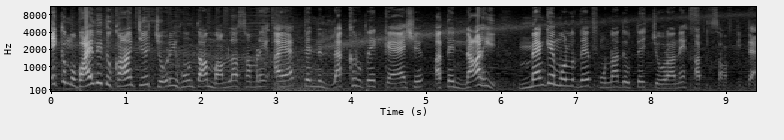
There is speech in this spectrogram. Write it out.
ਇੱਕ ਮੋਬਾਈਲ ਦੀ ਦੁਕਾਨ 'ਚ ਚੋਰੀ ਹੋਣ ਦਾ ਮਾਮਲਾ ਸਾਹਮਣੇ ਆਇਆ 3 ਲੱਖ ਰੁਪਏ ਕੈਸ਼ ਅਤੇ ਨਾਲ ਹੀ ਮਹਿੰਗੇ ਮੁੱਲ ਦੇ ਫੋਨਾਂ ਦੇ ਉੱਤੇ ਚੋਰਾਂ ਨੇ ਹੱਥ ਸਾਫ਼ ਕੀਤਾ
